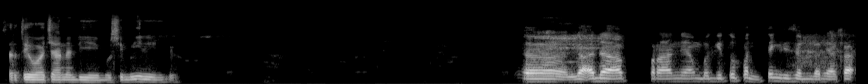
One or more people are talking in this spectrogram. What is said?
Satya Wacana di musim ini gitu. Nggak ada peran yang begitu penting sih sebenarnya kak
